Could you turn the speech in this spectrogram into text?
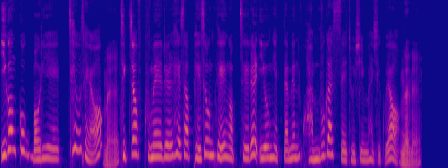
이건 꼭 머리에 채우세요. 네. 직접 구매를 해서 배송 대행 업체를 이용했다면 관부가세 조심하시고요. 네네.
